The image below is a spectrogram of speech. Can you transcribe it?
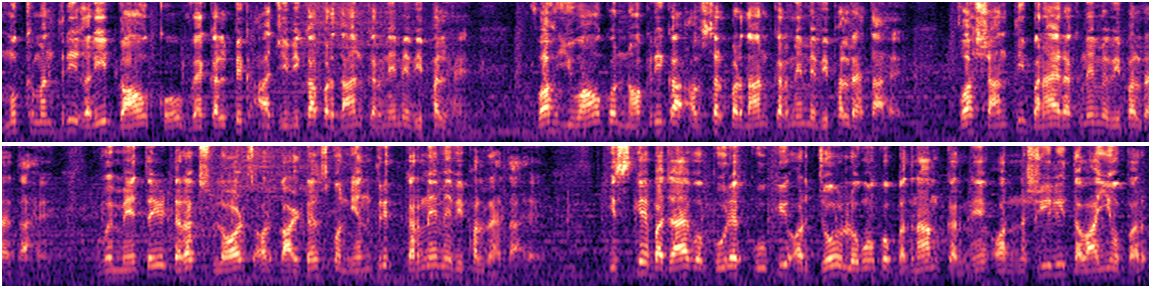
मुख्यमंत्री गरीब गाँव को वैकल्पिक आजीविका प्रदान करने में विफल हैं। वह युवाओं को नौकरी का अवसर प्रदान करने में विफल रहता है। वह शांति बनाए रखने में विफल रहता है। वह मेतई ड्रग्स, लॉर्ड्स और कार्टेल्स को नियंत्रित करने में विफल रहता है। इसके बजाय वो पूरे कुकी और जो लोगों को बदनाम करने और नशीली दवाइयों पर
